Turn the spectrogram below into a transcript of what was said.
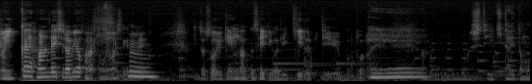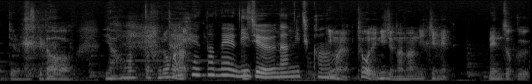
まあ一回判例調べようかなと思いましたけどね、うん。ちょっとそういう減額請求ができるっていうことへで、していきたいと思ってるんですけど、いや、ほんと風呂大が、変だね。二十何日間。今、今日で27日目、連続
